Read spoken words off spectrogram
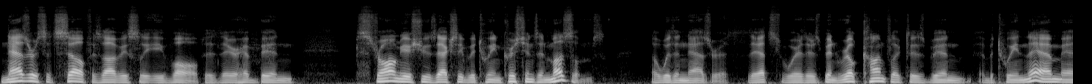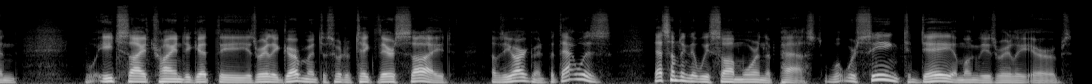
Nazareth itself has obviously evolved. There have been strong issues actually between Christians and Muslims uh, within Nazareth. That's where there's been real conflict has been between them and each side trying to get the Israeli government to sort of take their side of the argument. But that was that's something that we saw more in the past. What we're seeing today among the Israeli Arabs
